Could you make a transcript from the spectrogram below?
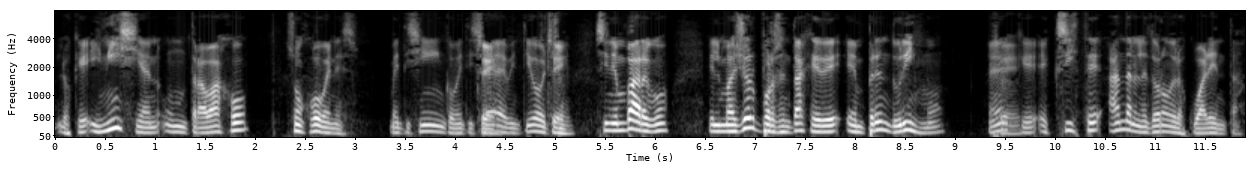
los que inician un trabajo, son jóvenes, 25, 26, 28. Sin embargo, el mayor porcentaje de emprendurismo ¿eh? que existe anda en el entorno de los 40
